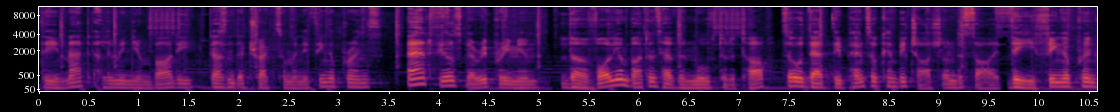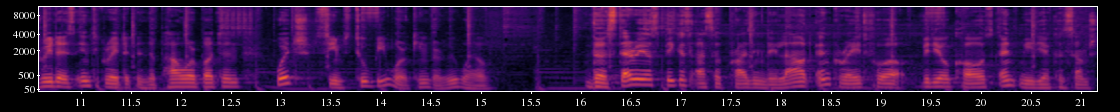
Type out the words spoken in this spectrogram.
The matte aluminium body doesn't attract so many fingerprints and feels very premium. The volume buttons have been moved to the top so that the pencil can be charged on the side. The fingerprint reader is integrated in the power button, which seems to be working very well. The stereo speakers are surprisingly loud and great for video calls and media consumption.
